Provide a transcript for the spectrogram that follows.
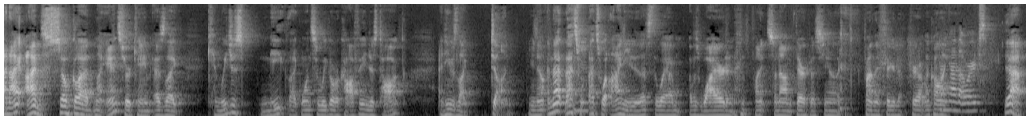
and i i'm so glad my answer came as like can we just meet like once a week over coffee and just talk and he was like done you know and that that's Mm-hmm. what that's what i needed that's the way I'm, i was wired and so now i'm a therapist you know like finally figured out figured out my calling how that works. yeah.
